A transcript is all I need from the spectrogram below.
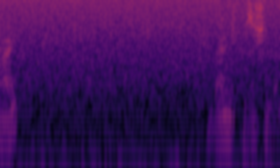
Alright, then position them.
